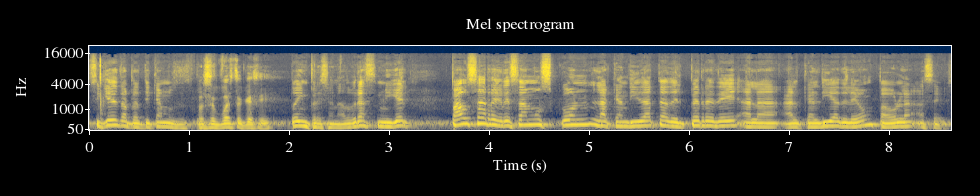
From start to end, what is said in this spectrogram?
si quieres la platicamos después. Por supuesto que sí. Estoy impresionado. Gracias, Miguel. Pausa, regresamos con la candidata del PRD a la alcaldía de León, Paola Aceves.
